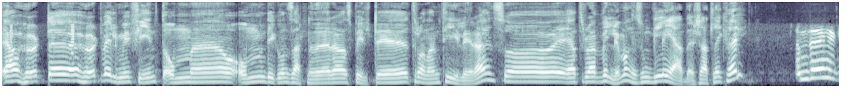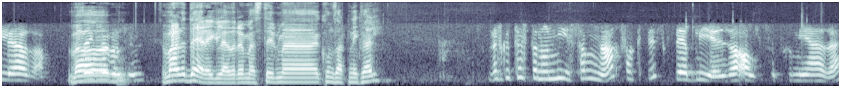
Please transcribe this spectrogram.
jeg, har hørt, eh, jeg har hørt veldig mye fint om, eh, om de konsertene dere har spilt i Trondheim tidligere, så jeg tror det er veldig mange som gleder seg til i kveld. Men det er hyggelig å høre. Hva, hva er det dere gleder dere mest til med konserten i kveld? Vi skal teste noen nye sanger, faktisk. Det blir altså premiere.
